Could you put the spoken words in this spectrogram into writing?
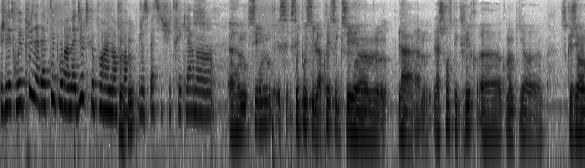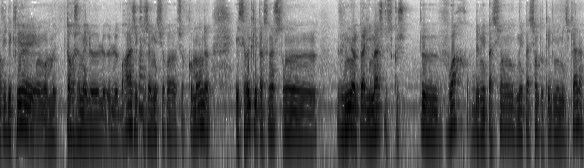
je l'ai trouvé plus adapté pour un adulte que pour un enfant. Mhm. Je sais pas si je suis très claire dans. Euh, c'est possible. Après, c'est que j'ai euh, la, la, chance d'écrire, euh, comment dire, ce que j'ai envie d'écrire. Et on me tord jamais le, le, bras, j'écris jamais sur, sur commande. Et c'est vrai que les personnages sont venus un peu à l'image de ce que je peux voir de mes patients de mes patientes au cabinet médical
